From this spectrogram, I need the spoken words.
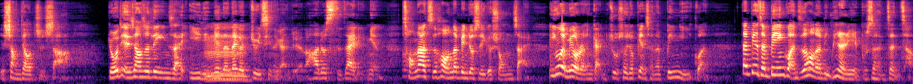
也上吊自杀，有点像是《另一宅一》里面的那个剧情的感觉。嗯、然后她就死在里面。从那之后，那边就是一个凶宅，因为没有人敢住，所以就变成了殡仪馆。但变成殡仪馆之后呢，里面的人也不是很正常，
